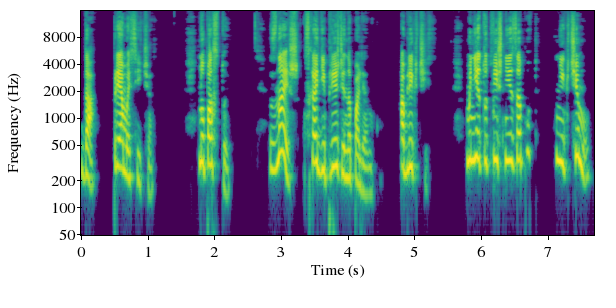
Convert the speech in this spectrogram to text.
Да, прямо сейчас. Но постой. Знаешь, сходи прежде на полянку. Облегчись. Мне тут лишние заботы ни к чему.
